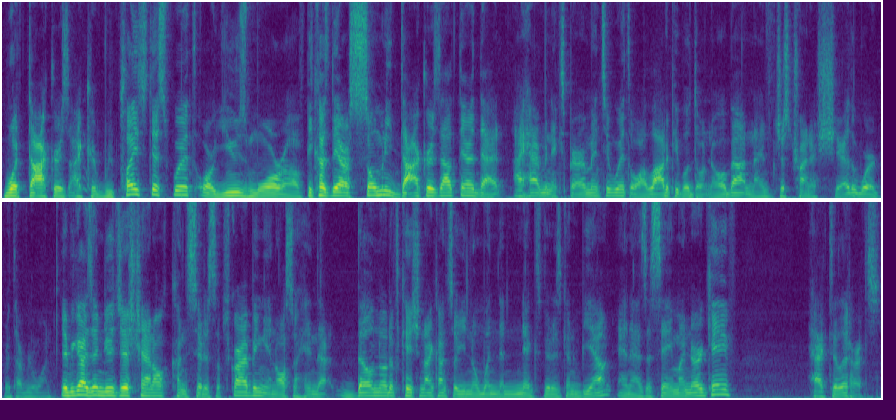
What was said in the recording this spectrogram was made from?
what Dockers I could replace this with or use more of because there are so many Dockers out there that I haven't experimented with or a lot of people don't know about and I'm just trying to share the word with everyone. If you guys are new to this channel, consider subscribing and also hitting that bell notification icon so you know when the next video is going to be out. And as I say in my nerd cave, hack till it hurts.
